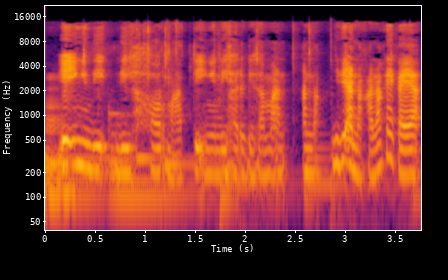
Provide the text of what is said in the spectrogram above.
Mm. ya ingin di, dihormati ingin dihargai sama an- anak jadi anak-anaknya kayak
